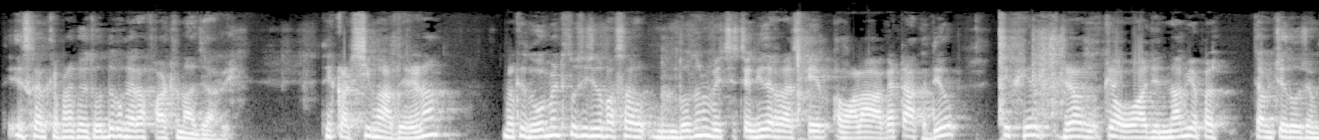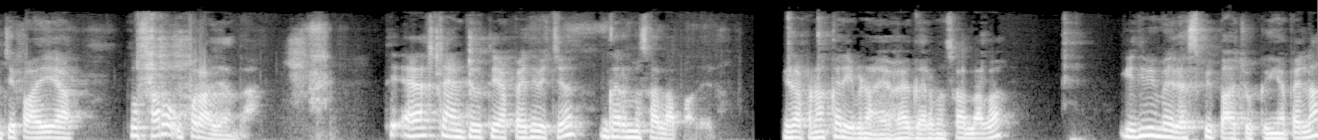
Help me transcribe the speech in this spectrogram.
ਤੇ ਇਸ ਕਰਕੇ ਆਪਣਾ ਕੋਈ ਦੁੱਧ ਵਗੈਰਾ ਫਟ ਨਾ ਜਾਵੇ। ਤੇ ਕੜਛੀ ਮਾਰਦੇ ਰਹਿਣਾ। ਮਤਲਬ ਕਿ 2 ਮਿੰਟ ਤੁਸੀਂ ਜਦੋਂ ਬਸ ਦੁੱਧ ਨੂੰ ਵਿੱਚ ਚੰਗੀ ਤਰ੍ਹਾਂ ਰਚ ਕੇ ਉਬਾਲਾ ਆ ਗਿਆ ਢੱਕ ਦਿਓ ਤੇ ਫਿਰ ਜਿਹੜਾ ਘਿਓ ਆ ਜਿੰਨਾ ਵੀ ਆਪਾਂ ਚਮਚੇ, ਦੋ ਚਮਚੇ ਪਾਏ ਆ, ਉਹ ਸਾਰਾ ਉੱਪਰ ਆ ਜਾਂਦਾ। ਤੇ ਇਸ ਟਾਈਮ ਦੇ ਉੱਤੇ ਆਪਾਂ ਇਹਦੇ ਵਿੱਚ ਗਰਮ ਮਸਾਲਾ ਪਾ ਦੇਣਾ। ਜਿਹੜਾ ਆਪਣਾ ਘਰੇ ਬਣਾਇਆ ਹੋਇਆ ਗਰਮ ਮਸਾਲਾ ਵਾ, ਇਹਦੀ ਵੀ ਮੈਂ ਰੈਸਪੀ ਪਾ ਚੁੱਕੀ ਹਾਂ ਪਹਿਲਾਂ।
